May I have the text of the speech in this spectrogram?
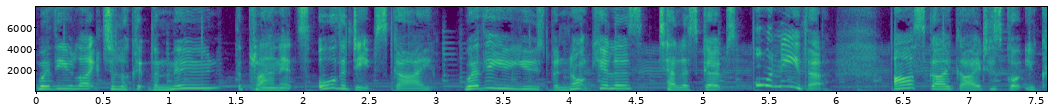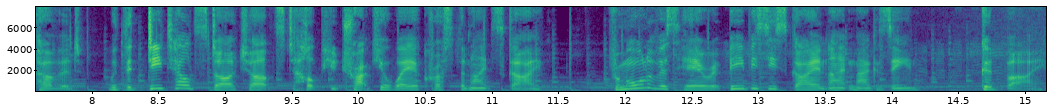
Whether you like to look at the moon, the planets, or the deep sky, whether you use binoculars, telescopes, or neither, our Sky Guide has got you covered, with the detailed star charts to help you track your way across the night sky. From all of us here at BBC Sky at Night magazine, goodbye.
